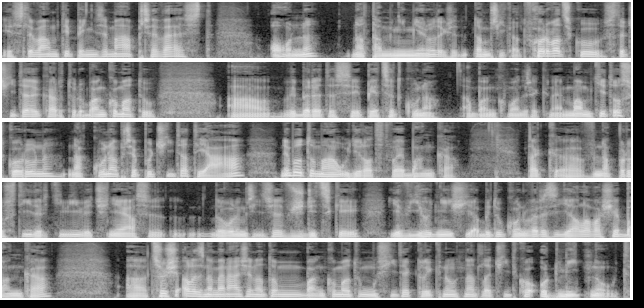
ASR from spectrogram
jestli vám ty peníze má převést on na tamní měnu, takže například v Chorvatsku strčíte kartu do bankomatu a vyberete si 500 kuna a bankomat řekne, mám ti to z korun na kuna přepočítat já, nebo to má udělat tvoje banka? Tak eh, v naprostý drtivý většině, já si dovolím říct, že vždycky je výhodnější, aby tu konverzi dělala vaše banka, což ale znamená, že na tom bankomatu musíte kliknout na tlačítko odmítnout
